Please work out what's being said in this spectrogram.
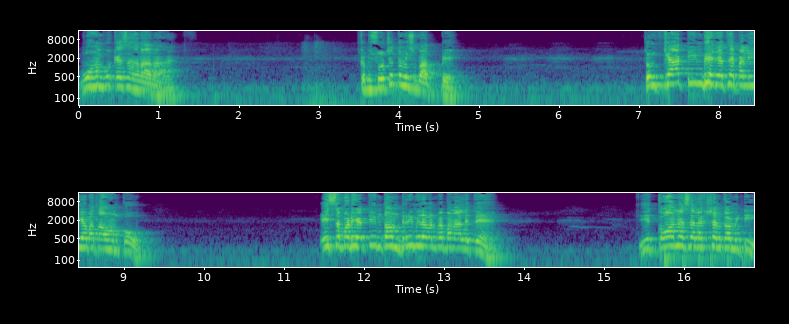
वो हमको कैसे हरा रहा है? कभी सोचे तुम इस बात पे? तुम क्या टीम भेजे थे पहले ये बताओ हमको। इससे बढ़िया टीम तो हम ड्रीम इलेवन पे बना लेते हैं। ये कौन है सिलेक्शन कमिटी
